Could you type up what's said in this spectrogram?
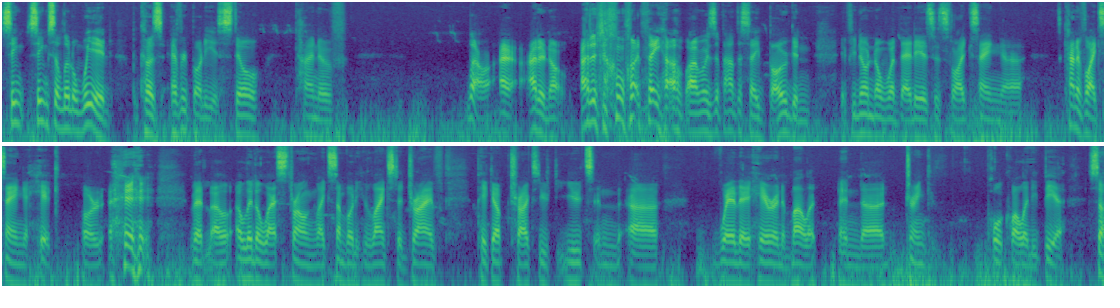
Seem, seems a little weird because everybody is still kind of well, I, I don't know. I don't know what they are. I was about to say bogan. If you don't know what that is, it's like saying, uh, it's kind of like saying a hick or but a, a, little less strong, like somebody who likes to drive pickup trucks, utes, and uh, wear their hair in a mullet and uh, drink poor quality beer. So,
